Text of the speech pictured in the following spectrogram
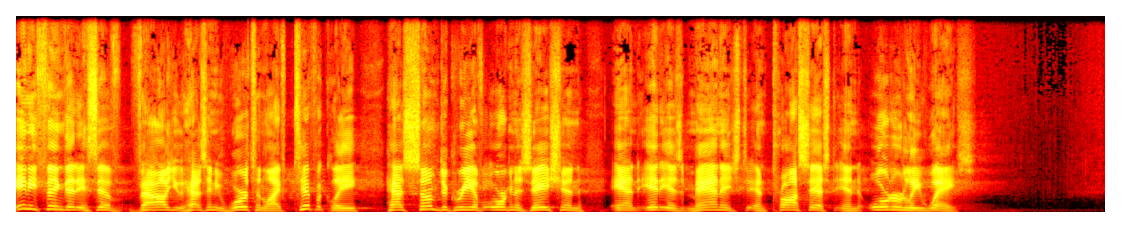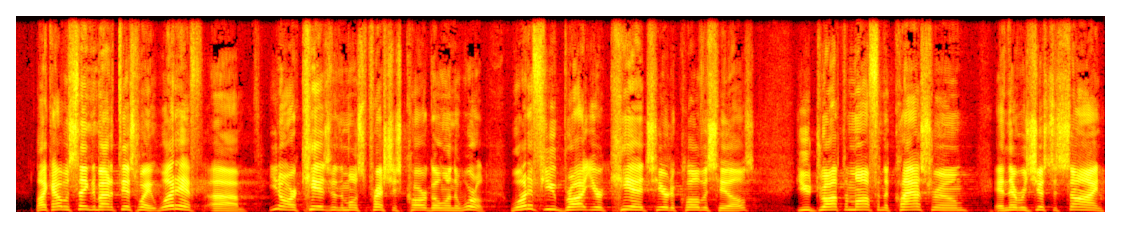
Anything that is of value, has any worth in life, typically has some degree of organization and it is managed and processed in orderly ways. Like I was thinking about it this way what if, um, you know, our kids are the most precious cargo in the world. What if you brought your kids here to Clovis Hills, you dropped them off in the classroom, and there was just a sign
